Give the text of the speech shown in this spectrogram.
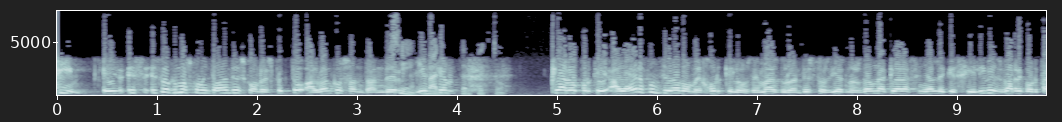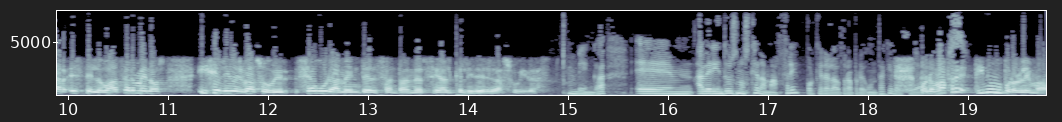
Sí, es, lo que hemos comentado antes con respecto al Banco Santander. Sí, y es vale, perfecto. Claro, porque al haber funcionado mejor que los demás durante estos días nos da una clara señal de que si el IBEX va a recortar, este lo va a hacer menos y si el IBEX va a subir, seguramente el Santander sea el que lidere las subidas. Venga, eh, a ver, entonces nos queda Mafre, porque era la otra pregunta que le hacía. Bueno, Mafre tiene un problema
